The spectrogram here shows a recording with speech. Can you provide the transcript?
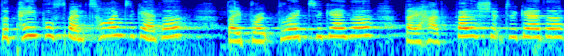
the people spent time together, they broke bread together, they had fellowship together,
